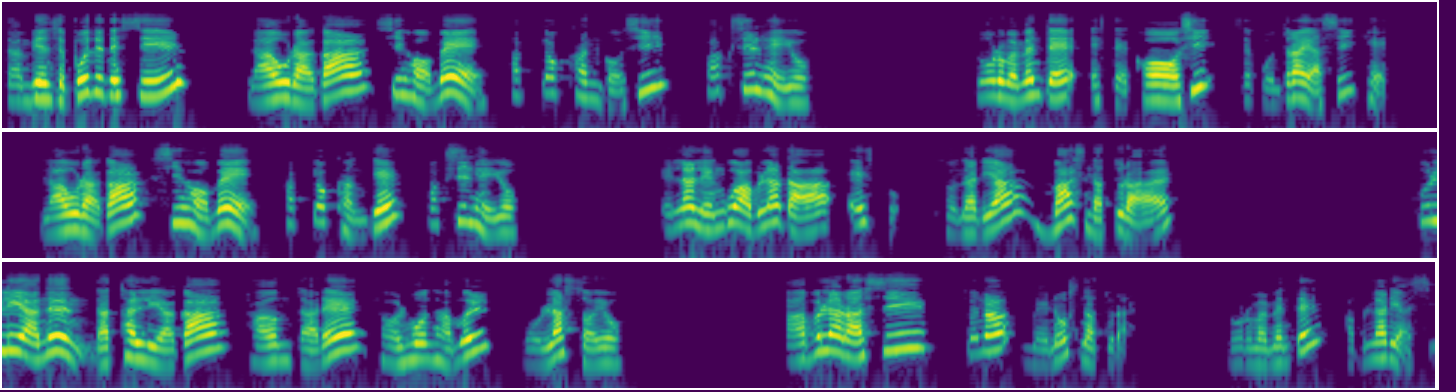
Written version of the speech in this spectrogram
También se puede decir 라우라가 시험에 합격한 것이 확실해요. Normalmente este 것이 se contrae así que 라우라가 시험에 합격한 게 확실해요. En la lengua hablada esto sonaría más natural. 훌리아는 나탈리아가 다음 달에 결혼함을 몰랐어요. hablar así suena menos natural. Normalmente hablaría así.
